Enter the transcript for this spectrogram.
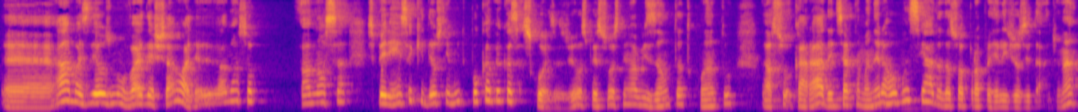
É, ah, mas Deus não vai deixar. Olha, a nossa a nossa experiência é que Deus tem muito pouco a ver com essas coisas, viu? As pessoas têm uma visão tanto quanto açucarada e, de certa maneira, romanceada da sua própria religiosidade, né?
